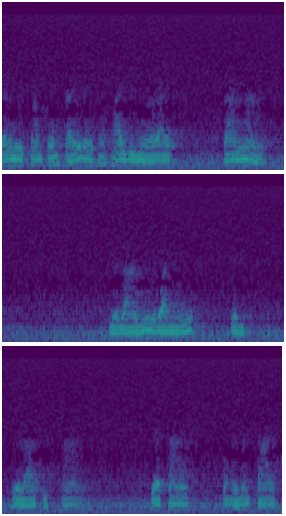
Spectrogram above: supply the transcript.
ยังมีความสงสัยในพระทัยอยู่เมื่อไร การนั่ง เวลานี้วันนี้เป็นเวลาสุดท้ายจะตายก็ให้มันตายไป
